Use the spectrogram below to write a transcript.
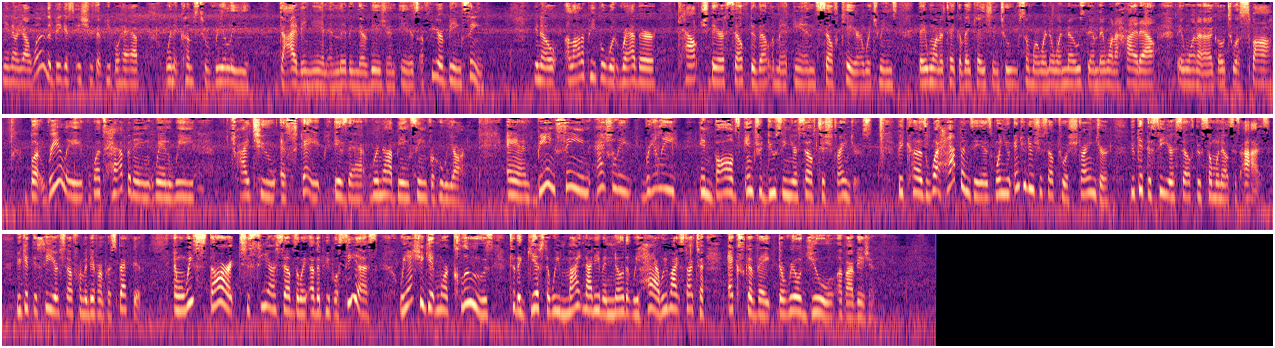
You know, y'all, one of the biggest issues that people have when it comes to really diving in and living their vision is a fear of being seen. You know, a lot of people would rather couch their self-development in self-care, which means they want to take a vacation to somewhere where no one knows them. They want to hide out. They want to go to a spa. But really what's happening when we try to escape is that we're not being seen for who we are. And being seen actually really involves introducing yourself to strangers. Because what happens is when you introduce yourself to a stranger, you get to see yourself through someone else's eyes. You get to see yourself from a different perspective. And when we start to see ourselves the way other people see us, we actually get more clues to the gifts that we might not even know that we have. We might start to excavate the real jewel of our vision.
